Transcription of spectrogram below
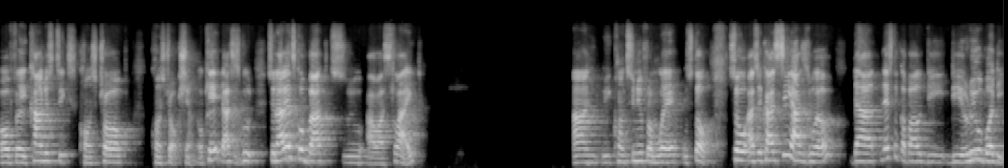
of a candlesticks construct construction. Okay, that is good. So now let's go back to our slide. And we continue from where we stop. So as you can see as well, that let's talk about the, the real body.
